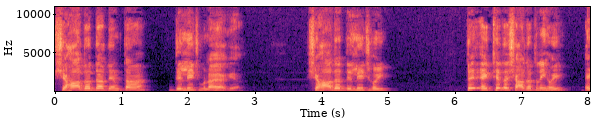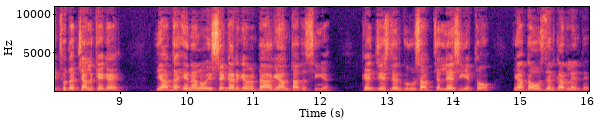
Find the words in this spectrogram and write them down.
ਸ਼ਹਾਦਤ ਦਾ ਦਿਨ ਤਾਂ ਦਿੱਲੀ 'ਚ ਮਨਾਇਆ ਗਿਆ। ਸ਼ਹਾਦਤ ਦਿੱਲੀ 'ਚ ਹੋਈ, ਤੇ ਇੱਥੇ ਤਾਂ ਸ਼ਹਾਦਤ ਨਹੀਂ ਹੋਈ, ਇੱਥੋਂ ਤਾਂ ਚੱਲ ਕੇ ਗਏ। ਜਾਂ ਤਾਂ ਇਹਨਾਂ ਨੂੰ ਇਸੇ ਕਰਕੇ ਮੈਂ ਤਾਂ ਅਗਿਆਨਤਾ ਦੱਸੀ ਹੈ ਕਿ ਜਿਸ ਦਿਨ ਗੁਰੂ ਸਾਹਿਬ ਚੱਲੇ ਸੀ ਇੱਥੋਂ, ਜਾਂ ਤਾਂ ਉਸ ਦਿਨ ਕਰ ਲੈਂਦੇ।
